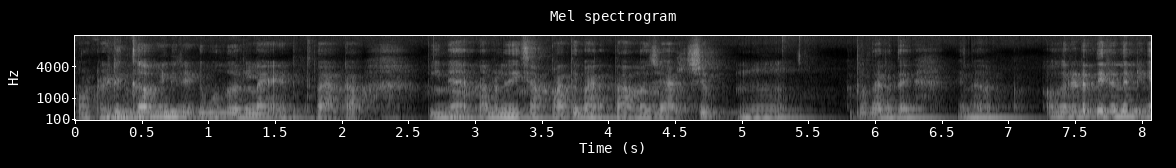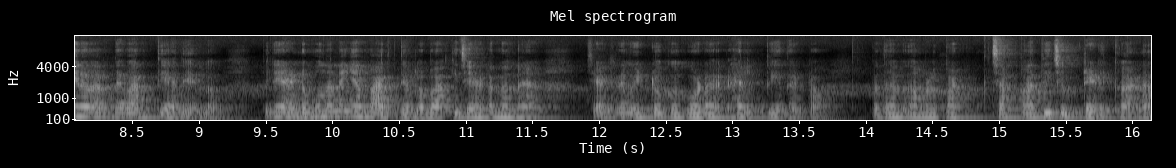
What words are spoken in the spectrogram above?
ഫോട്ടോ എടുക്കാൻ വേണ്ടി രണ്ട് മൂന്ന് ഉരുള എടുത്തതാണ് കേട്ടോ പിന്നെ നമ്മൾ ഈ ചപ്പാത്തി പരത്താമെന്ന് വിചാരിച്ചു. അപ്പോൾ വെറുതെ ഇങ്ങനെ ഒരിടത്ത് ഇരുന്നിട്ട് ഇങ്ങനെ വെറുതെ പരത്തിയാൽ മതിയല്ലോ. പിന്നെ രണ്ട് മൂന്നെണ്ണം ഞാൻ പരത്തിയുള്ളൂ ബാക്കി ചേട്ടൻ തന്നെ ചേട്ടനും വീട്ടുമൊക്കെ കൂടെ ഹെൽപ്പ് ചെയ്ത് കേട്ടോ അപ്പോൾ നമ്മൾ ചപ്പാത്തി ചുട്ടെടുക്കുകയാണ്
